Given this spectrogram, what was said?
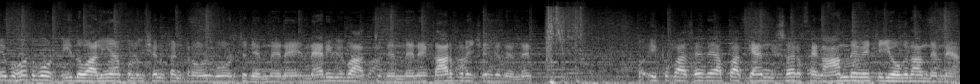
ਇਹ ਬਹੁਤ ਮੋਟੀ ਦੀਵਾਲੀਆਂ ਪੋਲੂਸ਼ਨ ਕੰਟਰੋਲ ਬੋਰਡ 'ਚ ਦਿੰਦੇ ਨੇ, ਨਹਿਰੀ ਵਿਭਾਗ 'ਚ ਦਿੰਦੇ ਨੇ ਕਾਰਪੋਰੇਸ਼ਨ 'ਚ ਦਿੰਦੇ ਨੇ। ਇੱਕ ਪਾਸੇ ਤੇ ਆਪਾਂ ਕੈਂਸਰ ਫੈਲਾਉਣ ਦੇ ਵਿੱਚ ਯੋਗਦਾਨ ਦਿੰਦੇ ਆ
